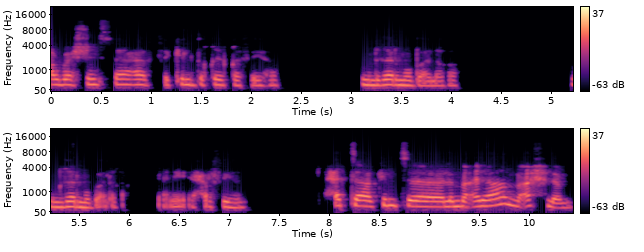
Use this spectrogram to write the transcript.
24 ساعة في كل دقيقة فيها. من غير مبالغة. من غير مبالغة. يعني حرفيا. حتى كنت لما أنام أحلم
